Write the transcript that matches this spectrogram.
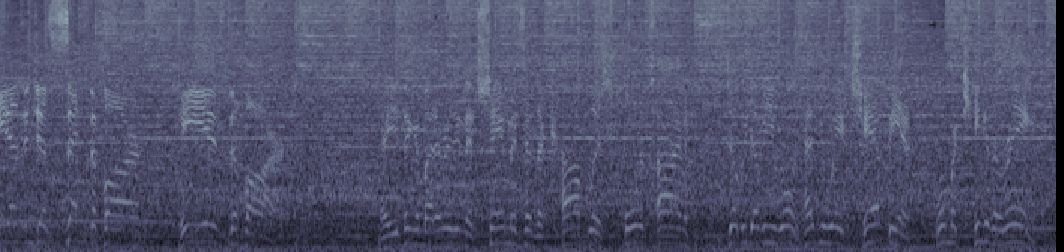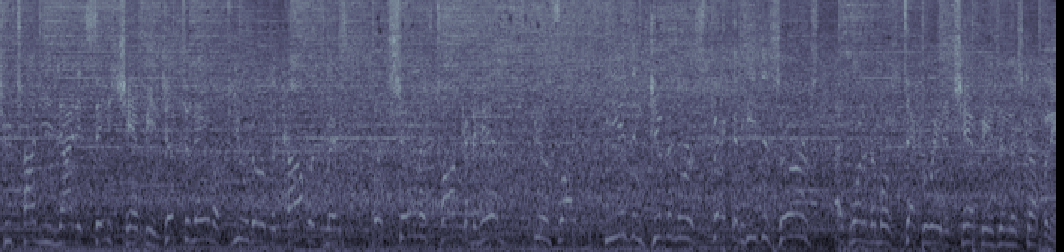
He doesn't just set the bar, he is the bar. Now you think about everything that Sheamus has accomplished. Four-time WWE World Heavyweight Champion, former King of the Ring, two-time United States Champion, just to name a few of those accomplishments. But Sheamus talking to him feels like he isn't given the respect that he deserves as one of the most decorated champions in this company.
